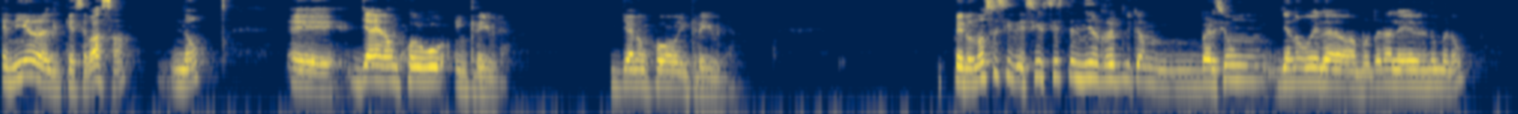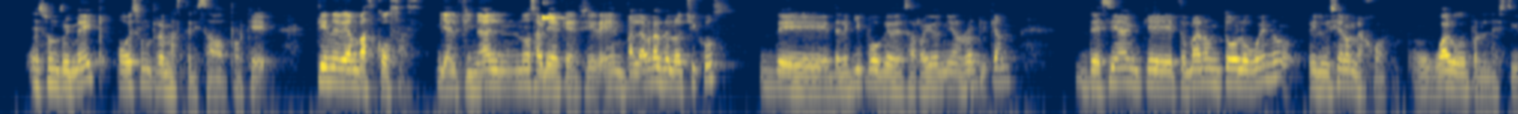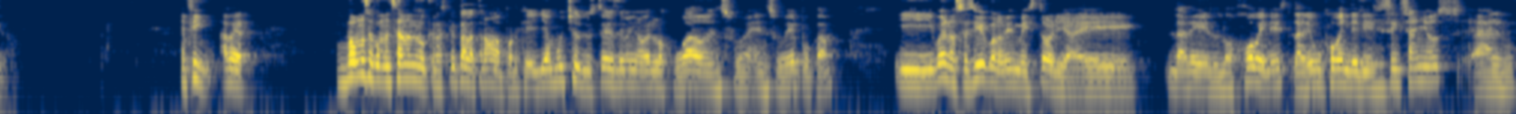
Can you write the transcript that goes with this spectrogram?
el Nier el que se basa, ¿no? Eh, ya era un juego increíble. Ya era un juego increíble. Pero no sé si decir si este Nier Replica versión, ya no voy a volver a leer el número, es un remake o es un remasterizado, porque tiene de ambas cosas. Y al final no sabría qué decir. En palabras de los chicos del equipo que desarrolló Nier Replicant, decían que tomaron todo lo bueno y lo hicieron mejor, o algo por el estilo. En fin, a ver, vamos a comenzar en lo que respecta a la trama, porque ya muchos de ustedes deben haberlo jugado en su, en su época. Y bueno, se sigue con la misma historia, eh, la de los jóvenes, la de un joven de 16 años al,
